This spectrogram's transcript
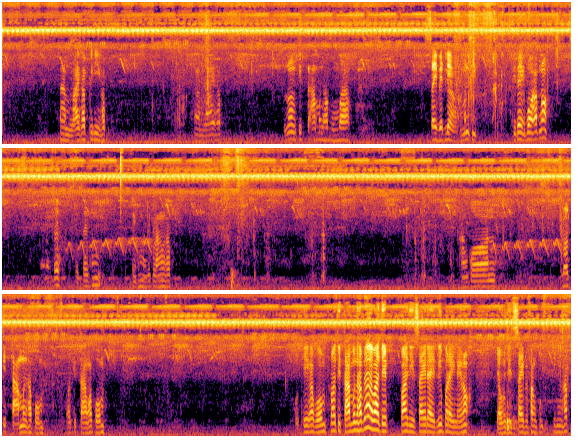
น้ำไหลครับปีนี้ครับน้ำไหลครับลองติดตามมันครับผมว่าใส่เบ็ดแล้วมันติดติดได้บ่ครับเนาะเด้อใส่ทั้งใส่เข้ามาเล็กลังครับทางก่อนรอติดตามมึงครับผมรอติดตามครับผม โอ เคครับผมรอติดตามมึงนะครับเด้อว่าจะว่าจะใส่ได้หรืออะไรไหนเนาะเดี๋ยวผมจะใส่ไปฟังผมกทีนึงครับ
